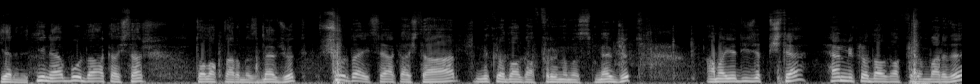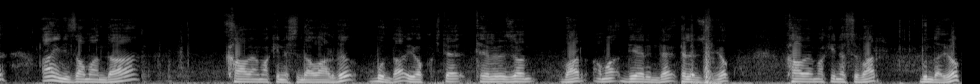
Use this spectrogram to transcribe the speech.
yerimiz. Yine burada arkadaşlar dolaplarımız mevcut. Şurada ise arkadaşlar mikrodalga fırınımız mevcut. Ama 770'te hem mikrodalga fırın vardı. Aynı zamanda kahve makinesi de vardı. Bunda yok. İşte televizyon var ama diğerinde televizyon yok. Kahve makinesi var. Bunda yok.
